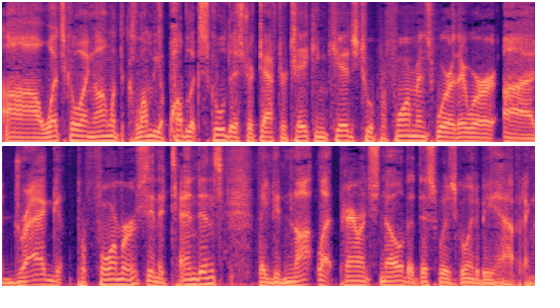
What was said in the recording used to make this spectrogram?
uh, what's going on with the Columbia Public School District after taking kids to a performance where there were uh, drag performers in attendance. They did not let parents know that this was going to be happening.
